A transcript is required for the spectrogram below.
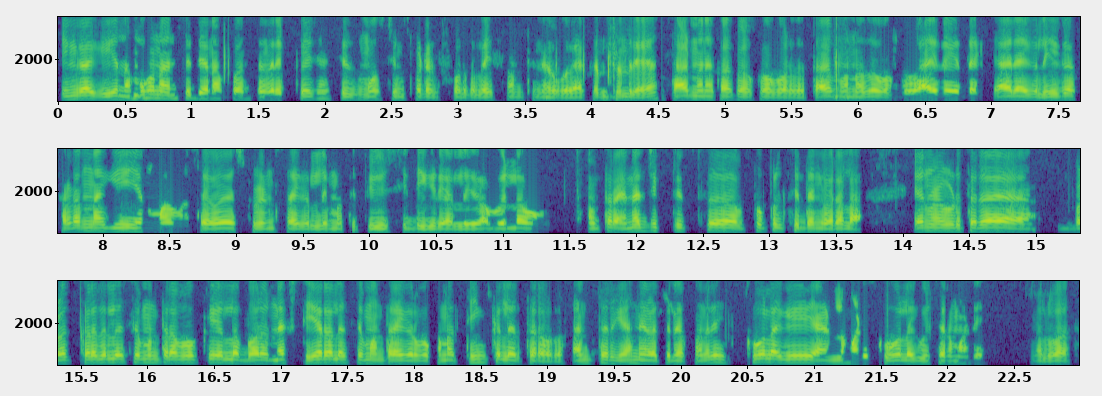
ಹಿಂಗಾಗಿ ನಮಗೂ ಅನ್ಸಿದ್ದು ಏನಪ್ಪಾ ಅಂತಂದ್ರೆ patience is most important for the life ಅಂತ ಹೇಳ್ಬೋದು. ಯಾಕಂತಂದ್ರೆ ತಾಳ್ಮೆನ ಕಳ್ಕೊಳಕ್ ಹೋಗ್ಬಾರ್ದು. ತಾಳ್ಮೆ ಅನ್ನೋದು ಒಂದು ಆಯ್ದ ಇದ್ದಾಗ ಯಾರೇ ಆಗಲಿ, ಈಗ ಸಡನ್ ಆಗಿ ಏನ್ ಮಾಡ್ಬಿಡ್ತೇವೆ? ಸ್ಟೂಡೆಂಟ್ಸ್ ಆಗಿರ್ಲಿ ಮತ್ತೆ ಪಿ ಯು ಸಿ ಡಿಗ್ರಿ ಅಲ್ಲಿ ಅವೆಲ್ಲ ಒಂಥರ ಎನರ್ಜೆಟಿಕ್ಸ್ ಪೀಪಲ್ಸ್ ಇದ್ದಂಗೆ ಅವರೆಲ್ಲ. ಏನ್ ಮಾಡ್ಬಿಡ್ತಾರೆ? ಬಳ್ಕರದಲ್ಲೇ ಶ್ರೀಮಂತರ ಆಗ್ಬೇಕು ಇಲ್ಲ, ಬರೋ ನೆಕ್ಸ್ಟ್ ಇಯರ್ ಅಲ್ಲೇ ಶ್ರೀಮಂತ ಆಗಿರ್ಬೇಕು ಅನ್ನೋ ಥಿಂಕ್ ಅಲ್ಲಿ ಇರ್ತಾರೆ ಅವರು. ಅಂತವ್ರಿಗೆ ಏನ್ ಹೇಳ್ತೀನಪ್ಪ ಅಂದ್ರೆ ಕೂಲ್ ಆಗಿ ಹ್ಯಾಂಡಲ್ ಮಾಡಿ ಕೂಲ್ ಆಗಿ ವಿಚಾರ ಮಾಡಿ. ಅಲ್ವಾ?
